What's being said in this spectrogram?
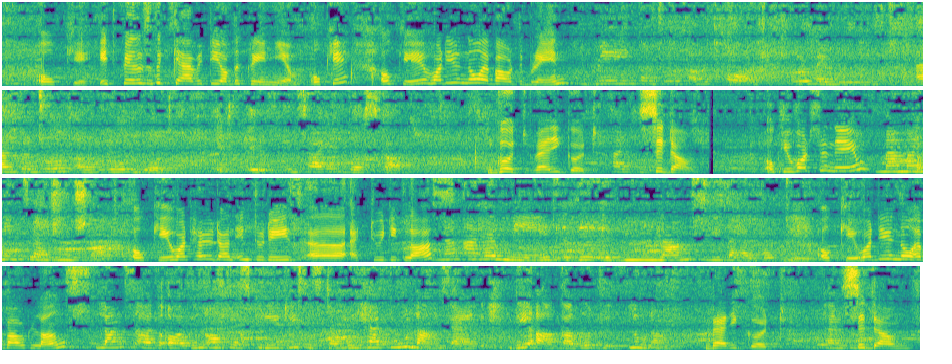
Okay. It fills the cavity of the cranium. Okay. Okay. What do you know about the brain? Brain controls our thoughts, our memories, and controls our whole body. It is inside the skull. Good. Very good. Thank you. Sit down. Okay. What's your name? Ma'am, my name is Mushtaq. Okay. What have you done in today's uh, activity class? Ma'am, I have made the uh, lungs with the help of clay. Okay. What do you know about lungs? Lungs are the organ of respiratory system. We have two lungs and they are covered with pleura. Very good. Thank you. Sit down.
